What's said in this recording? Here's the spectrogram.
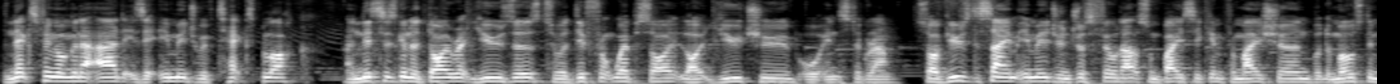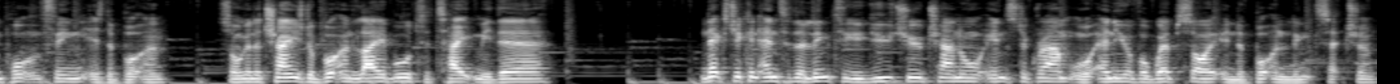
The next thing I'm going to add is an image with text block. And this is going to direct users to a different website like YouTube or Instagram. So I've used the same image and just filled out some basic information, but the most important thing is the button. So I'm going to change the button label to take me there. Next, you can enter the link to your YouTube channel, Instagram, or any other website in the button link section.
